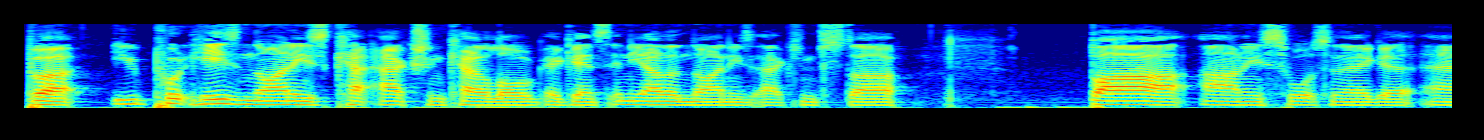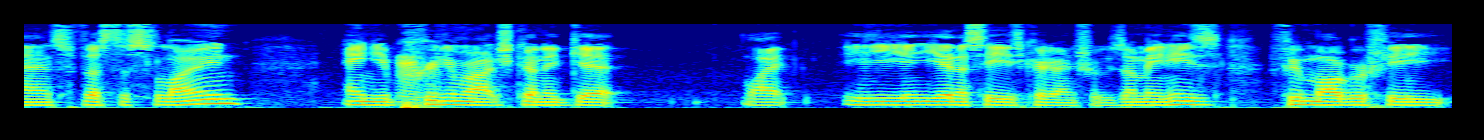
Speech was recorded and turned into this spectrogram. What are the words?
but you put his '90s ca- action catalog against any other '90s action star, bar Arnie Schwarzenegger and Sylvester Stallone, and you're pretty much going to get like you're going to see his credentials. I mean, his filmography,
